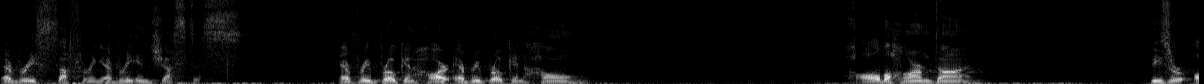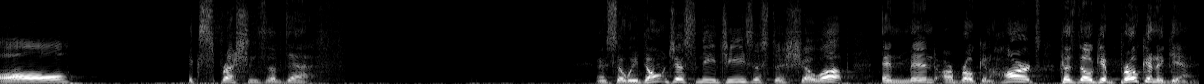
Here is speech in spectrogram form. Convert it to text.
Every suffering, every injustice, every broken heart, every broken home, all the harm done. These are all expressions of death. And so we don't just need Jesus to show up and mend our broken hearts because they'll get broken again.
